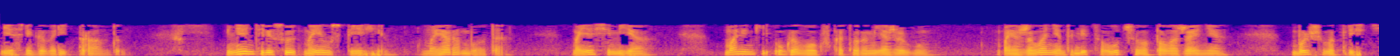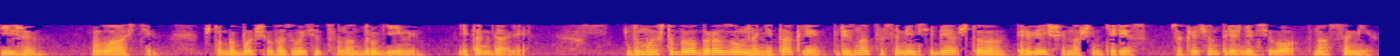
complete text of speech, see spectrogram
если говорить правду. Меня интересуют мои успехи, моя работа, моя семья, маленький уголок, в котором я живу, мое желание добиться лучшего положения, большего престижа, власти, чтобы больше возвыситься над другими и так далее – Думаю, что было бы разумно, не так ли, признаться самим себе, что первейший наш интерес заключен прежде всего в нас самих,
